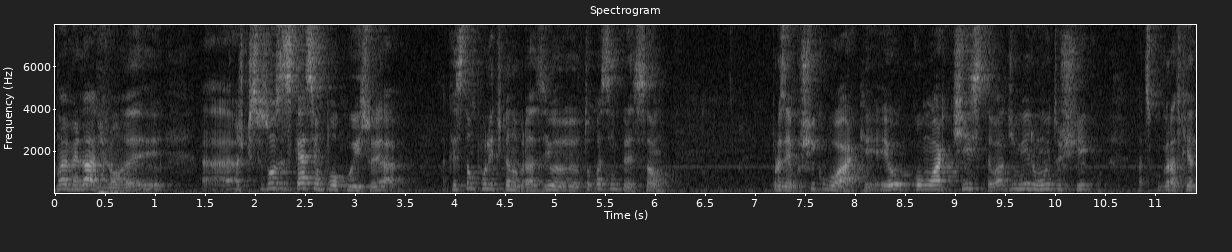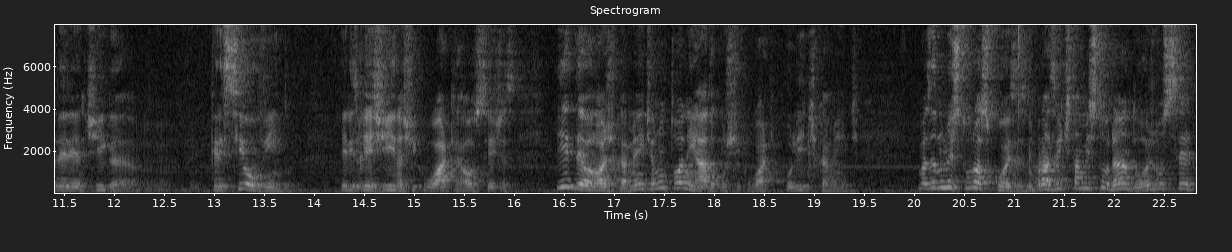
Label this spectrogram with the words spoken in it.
Não é verdade, João? É, é, acho que as pessoas esquecem um pouco isso. É, a questão política no Brasil, eu estou com essa impressão. Por exemplo, Chico Buarque. Eu, como artista, eu admiro muito o Chico. A discografia dele é antiga, cresci ouvindo. Eles Regina, Chico Buarque, Raul Seixas. Ideologicamente, eu não estou alinhado com o Chico Buarque politicamente. Mas eu não misturo as coisas. No Brasil a gente está misturando. Hoje você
